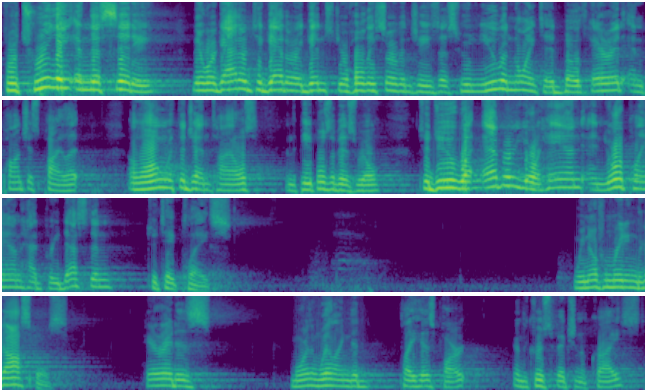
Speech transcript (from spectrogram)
for truly in this city they were gathered together against your holy servant Jesus, whom you anointed, both Herod and Pontius Pilate, along with the Gentiles and the peoples of Israel, to do whatever your hand and your plan had predestined to take place. We know from reading the Gospels, Herod is more than willing to play his part in the crucifixion of Christ.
